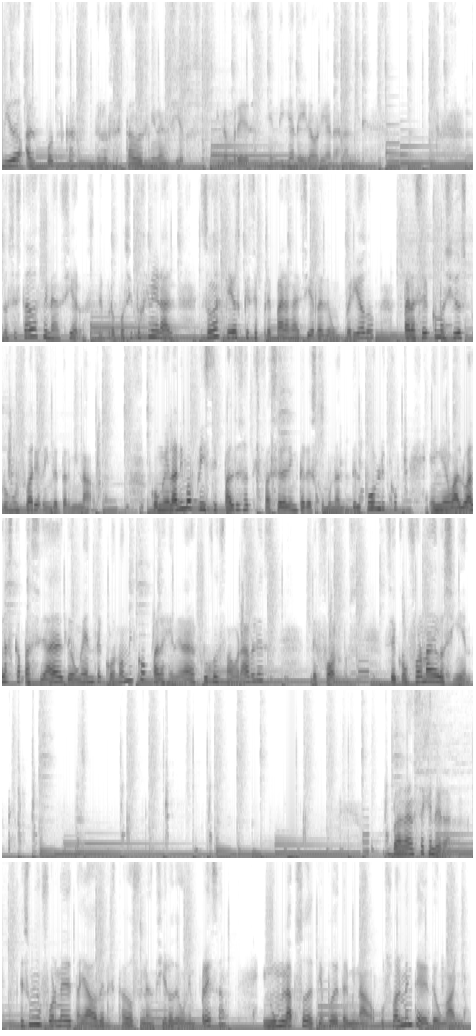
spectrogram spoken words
Bienvenido al podcast de los estados financieros. Mi nombre es Andy Yaneira Oriana Ramírez. Los estados financieros de propósito general son aquellos que se preparan al cierre de un periodo para ser conocidos por un usuario indeterminado, con el ánimo principal de satisfacer el interés común del público en evaluar las capacidades de un ente económico para generar flujos favorables de fondos. Se conforma de lo siguiente. Balance general. Es un informe detallado del estado financiero de una empresa en un lapso de tiempo determinado, usualmente de un año.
